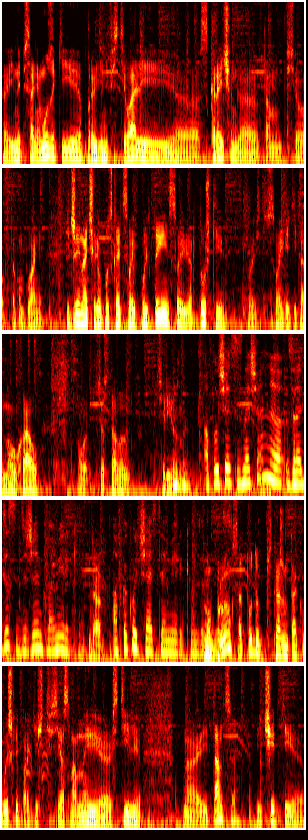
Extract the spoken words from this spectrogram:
э, и написание музыки, проведение фестивалей, э, скретчинга, там все в таком плане. Диджеи начали выпускать свои пульты, свои вертушки, то есть свои какие-то ноу-хау. Вот, все стало серьезно. Угу. А получается, изначально зародился диджейнг в Америке? Да. А в какой части Америки он ну, зародился? Ну, Бронкс, оттуда, скажем так, вышли практически все основные стили и танца, и читки,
